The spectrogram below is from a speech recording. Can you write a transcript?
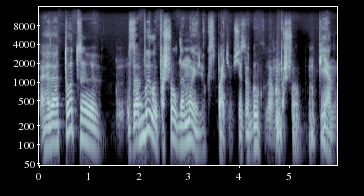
а тот э, забыл и пошел домой и лег спать вообще, забыл, куда он пошел. Ну, пьяный.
